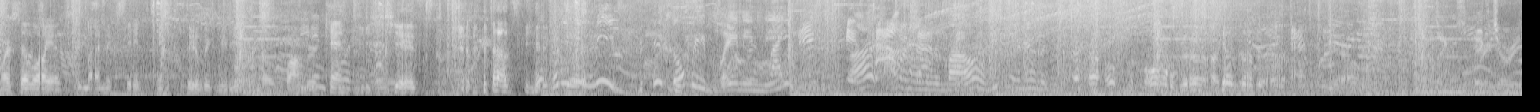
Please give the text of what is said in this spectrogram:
Marcelo, I have seen my mixtape and clearly we need to know Bomber can't do shit without stealing What do you mean? bitch? Don't be blaming me. I, I'm handling my own. You can't handle yourself. Oh, getting killed doesn't mean Victory.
